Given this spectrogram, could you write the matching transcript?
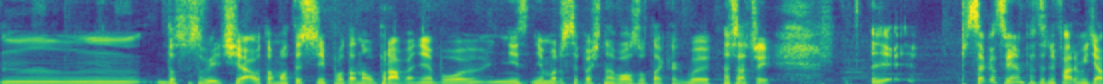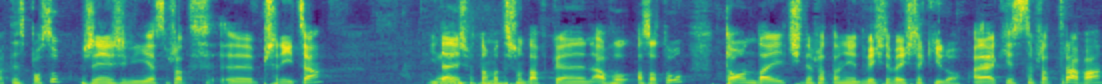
mm, dostosowuje ci się automatycznie pod daną uprawę, nie? Bo nie, nie możesz sypać nawozu tak jakby... Znaczy, znaczy y, z tego co wiem, Precision Farming działa w ten sposób, że jeżeli jest na przykład y, pszenica i No. dajesz automatyczną dawkę azo- azotu, to on daje ci na przykład tam, nie wiem, 220 kg, a jak jest na przykład trawa,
